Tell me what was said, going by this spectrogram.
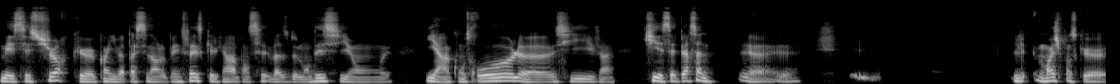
Mais c'est sûr que quand il va passer dans l'open space, quelqu'un va penser, va se demander si on, il y a un contrôle, si, enfin, qui est cette personne? Moi, je pense que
